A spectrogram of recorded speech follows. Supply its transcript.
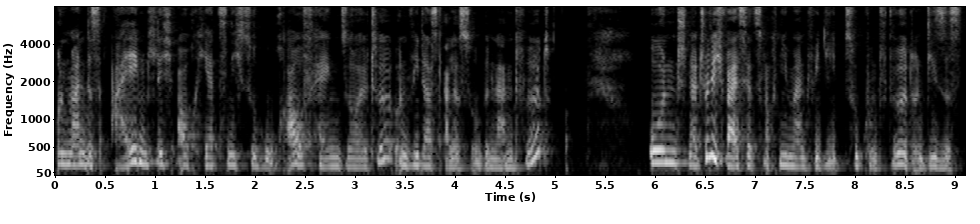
und man das eigentlich auch jetzt nicht so hoch aufhängen sollte und wie das alles so benannt wird. Und natürlich weiß jetzt noch niemand, wie die Zukunft wird. Und dieses,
